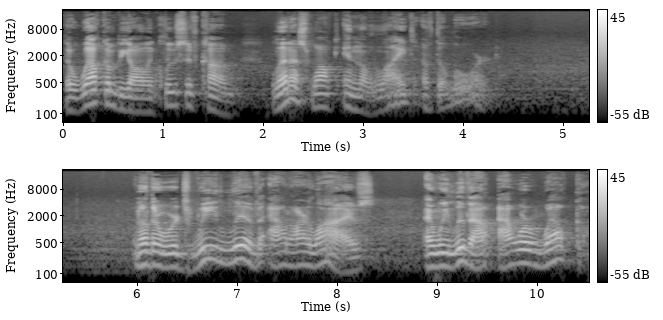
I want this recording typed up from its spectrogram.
the welcome be all inclusive, come. Let us walk in the light of the Lord. In other words, we live out our lives and we live out our welcome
